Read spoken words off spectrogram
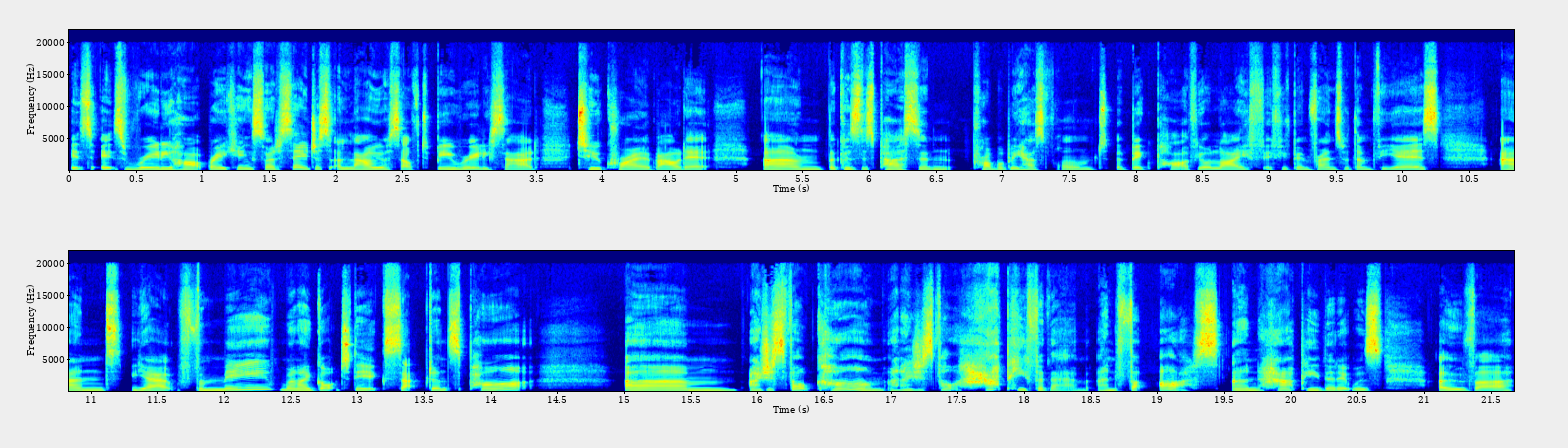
it's it's really heartbreaking. So i'd say just allow yourself to be really sad to cry about it um because this person probably has formed a big part of your life if you've been friends with them for years. And yeah for me when i got to the acceptance part um i just felt calm and i just felt happy for them and for us and happy that it was over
